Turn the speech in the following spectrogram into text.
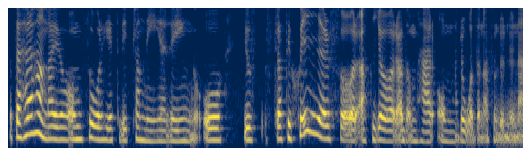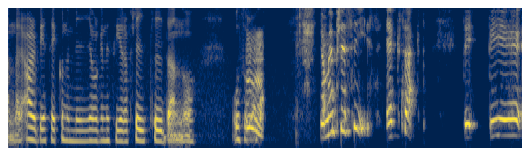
att det här handlar ju om svårigheter i planering och just strategier för att göra de här områdena som du nu nämner. Arbete, ekonomi, organisera fritiden och, och så. Mm. Ja men precis, exakt. Det, det,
